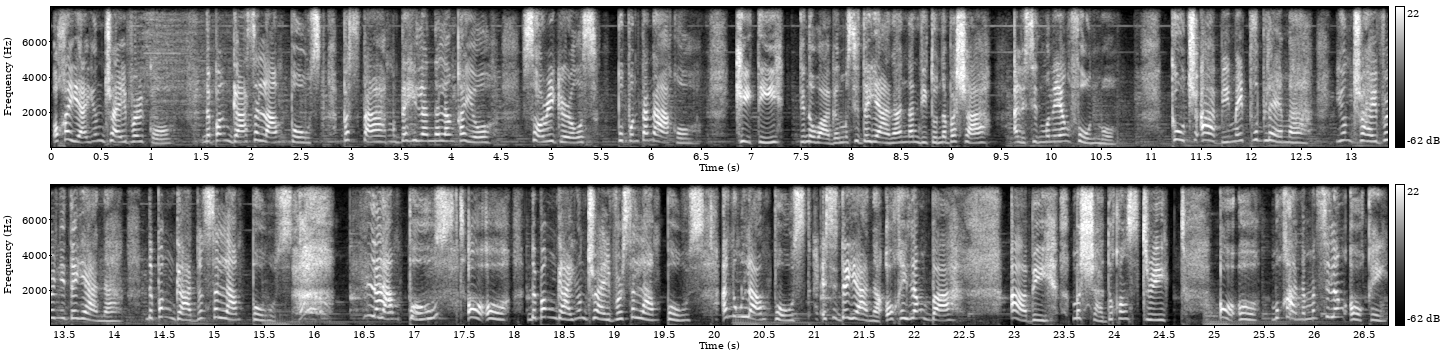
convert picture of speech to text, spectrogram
O kaya yung driver ko, nabangga sa lamppost. Basta, magdahilan na lang kayo. Sorry girls, pupunta na ako. Kitty, tinawagan mo si Diana, nandito na ba siya? Alisin mo na yung phone mo. Coach Abby, may problema. Yung driver ni Diana, nabangga doon sa lamppost. lamppost? Oo, nabangga yung driver sa lamppost. Anong lamppost? Eh si Diana, okay lang ba? Abby, masyado kang strict. Oo, mukha naman silang okay.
